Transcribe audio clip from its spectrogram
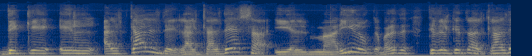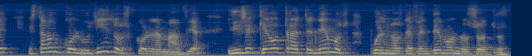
de que el alcalde, la alcaldesa y el marido, que parece que es el que es el alcalde, estaban coludidos con la mafia y dice, ¿qué otra tenemos? Pues nos defendemos nosotros.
